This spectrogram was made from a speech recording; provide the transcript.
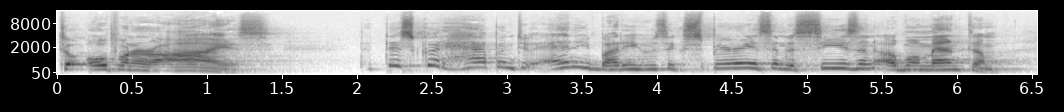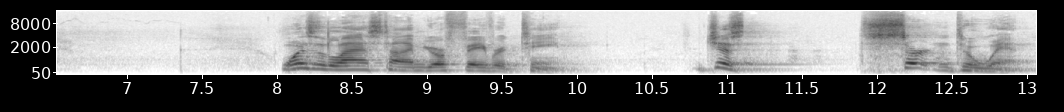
to open our eyes that this could happen to anybody who's experiencing a season of momentum. When's the last time your favorite team, just certain to win,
